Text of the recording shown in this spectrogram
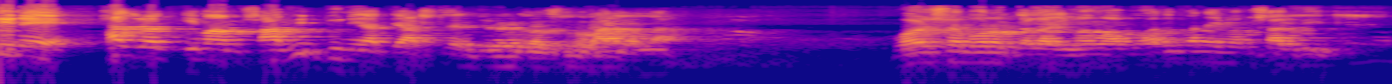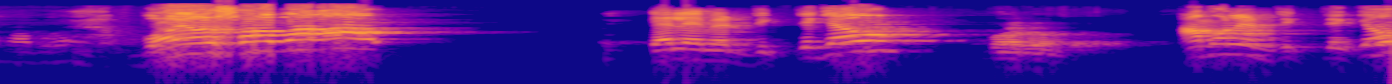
দিনে হজরত ইমাম শাহিদ দুনিয়াতে আসলেন। বয়সে বড় গেলা ইমাম আবু হানিফা না ইমাম শাহি বয়স বড় এলেমের দিক থেকেও বড়। আমলের দিক থেকেও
